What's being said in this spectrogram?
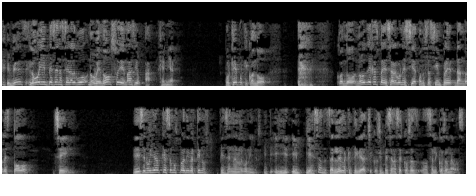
y luego ya empiezan a hacer algo novedoso y demás. Y yo, ah, genial. ¿Por qué? Porque cuando, cuando no los dejas padecer algo necesidad, cuando estás siempre dándoles todo, ¿sí? Y dicen, oye, ¿qué hacemos para divertirnos? Piensen en algo, niños. Y, empiezan a salir la creatividad, chicos. Y empiezan a hacer cosas, a salir cosas nuevas.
